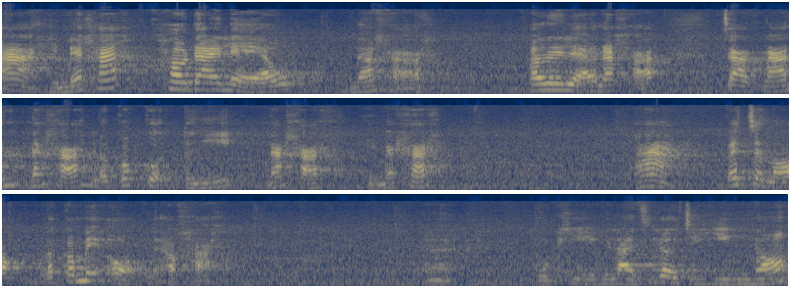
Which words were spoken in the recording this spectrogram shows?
อ่าเห็นไหมคะ เข้าได้แล้วนะคะ เข้าได้แล้วนะคะ จากนั้นนะคะเราก็กดตรงนี้นะคะ เห็นไหมคะอ่าก็จะล็อกแล้วก็ไม่ออกแล้วค่ะอ่าโอเค เวลาที่เราจะยิงเนาะ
